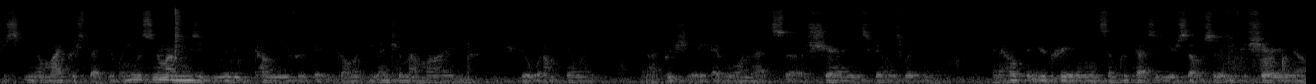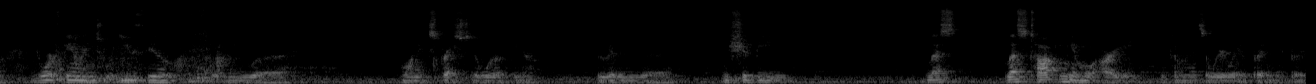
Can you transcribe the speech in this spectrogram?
Just, you know, my perspective. When you listen to my music, you really become me for a bit. You go, you enter my mind, you, you feel what I'm feeling. And I appreciate everyone that's uh, sharing these feelings with me and I hope that you're creating in some capacity yourself so that you can share, you know, your feelings, what you feel, what you uh, want to express to the world. You know, we really uh, we should be less less talking and more arting. You feel me? That's a weird way of putting it, but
